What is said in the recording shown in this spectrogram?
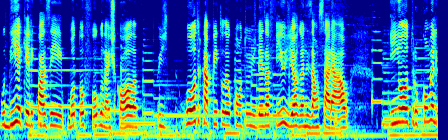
O dia que ele quase botou fogo na escola. O outro capítulo eu conto os desafios de organizar um sarau. Em outro, como ele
